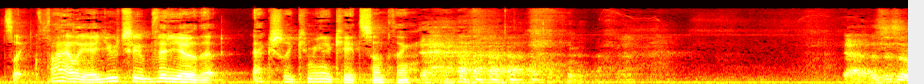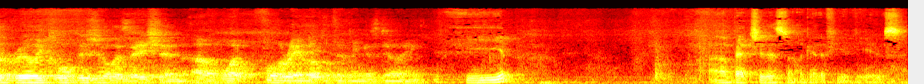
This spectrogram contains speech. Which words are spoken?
it's like finally a YouTube video that actually communicates something. Yeah, this is a really cool visualization of what full array local dimming is doing. Yep. I'll bet you this one will get a few views.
